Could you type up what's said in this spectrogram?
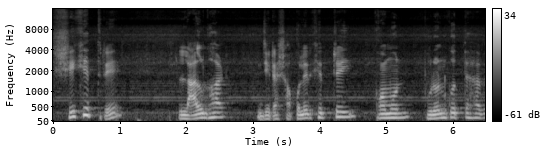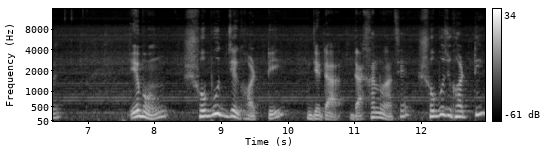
সেক্ষেত্রে লালঘর, যেটা সকলের ক্ষেত্রেই কমন, পূরণ করতে হবে। এবং সবুজ যে ঘরটি, যেটা দেখানো আছে, সবুজ ঘরটি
